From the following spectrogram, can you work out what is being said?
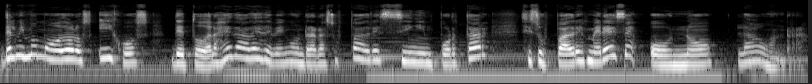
Del mismo modo, los hijos de todas las edades deben honrar a sus padres sin importar si sus padres merecen o no la honra.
